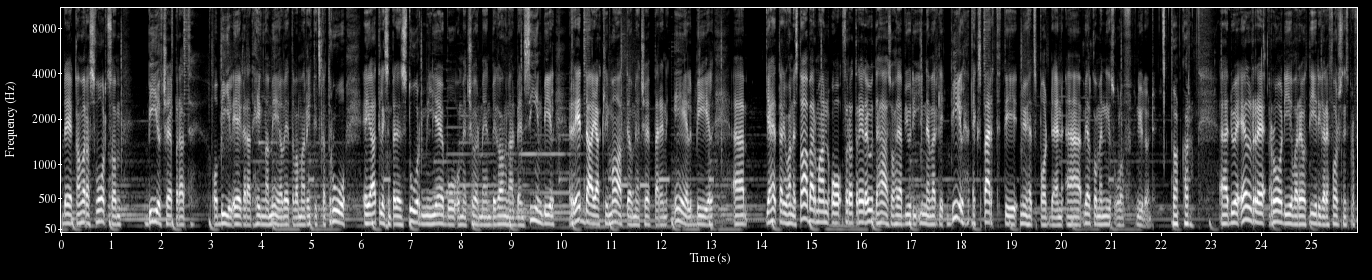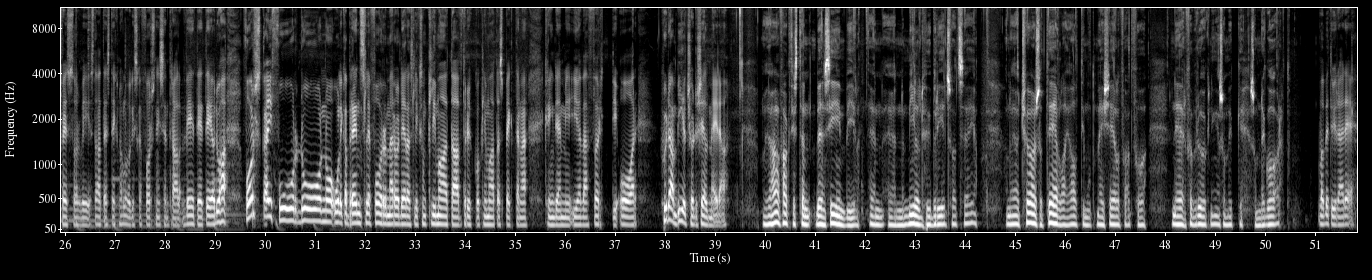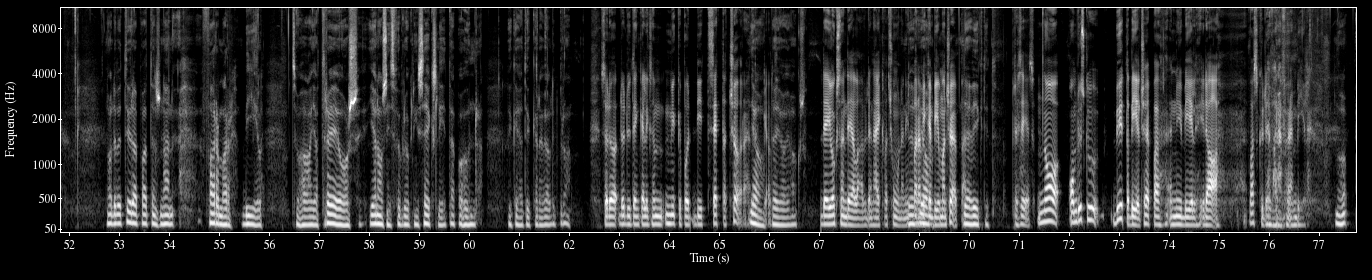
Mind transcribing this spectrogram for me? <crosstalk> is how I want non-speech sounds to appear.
Det kan vara svårt som bilköpare att och bilägare att hänga med och veta vad man riktigt ska tro. Är jag till exempel en stor miljöbov om jag kör med en begagnad bensinbil? Räddar jag klimatet om jag köper en elbil? Uh, jag heter Johannes Taberman och för att reda ut det här så har jag bjudit in en verklig bilexpert till nyhetspodden. Uh, välkommen Nils-Olof Nylund. Tackar. Uh, du är äldre rådgivare och tidigare forskningsprofessor vid Statens teknologiska forskningscentral, VTT, och du har forskat i fordon och olika bränsleformer och deras liksom klimatavtryck och klimataspekterna kring dem i, i över 40 år. Hurdan bil kör du själv med idag? Jag har faktiskt en bensinbil, en, en mild hybrid så att säga. Och när jag kör så tävlar jag alltid mot mig själv för att få ner förbrukningen så mycket som det går. Vad betyder det? No, det betyder på att en sån här farmarbil så har jag tre års genomsnittsförbrukning 6 liter på 100, vilket jag tycker är väldigt bra. Så då, då du tänker liksom mycket på ditt sätt att köra? Ja, enkelt. det gör jag också. Det är ju också en del av den här ekvationen, inte det, bara vilken bil man köper. Det är viktigt. Precis. Nå, om du skulle byta bil, köpa en ny bil idag, vad skulle det vara för en bil?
